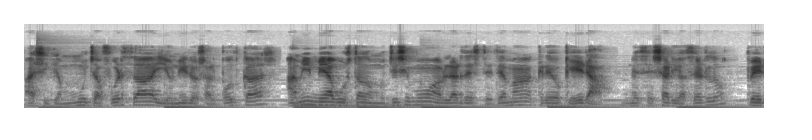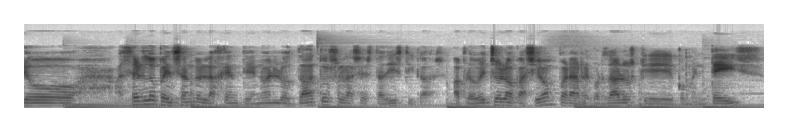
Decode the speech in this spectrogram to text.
Así que mucha fuerza y uniros al podcast. A mí me ha gustado muchísimo hablar de este tema. Creo que era necesario hacerlo. Pero hacerlo pensando en la gente, no en los datos o las estadísticas. Aprovecho la ocasión para recordaros que comentéis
